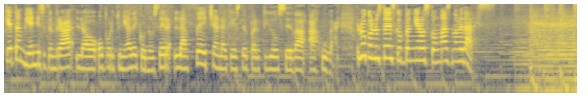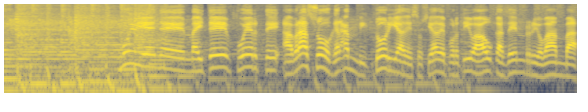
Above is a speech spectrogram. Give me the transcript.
que también se tendrá la oportunidad de conocer la fecha en la que este partido se va a jugar. Luego con ustedes, compañeros, con más novedades. Muy bien, eh, Maite, fuerte abrazo, gran victoria de Sociedad Deportiva Aucas en Riobamba.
